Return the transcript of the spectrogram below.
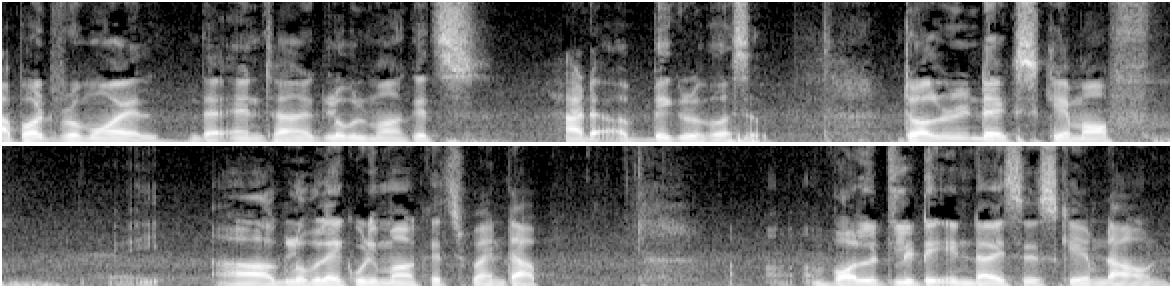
Apart from oil, the entire global markets had a big reversal. Dollar index came off. Uh, global equity markets went up. Volatility indices came down.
